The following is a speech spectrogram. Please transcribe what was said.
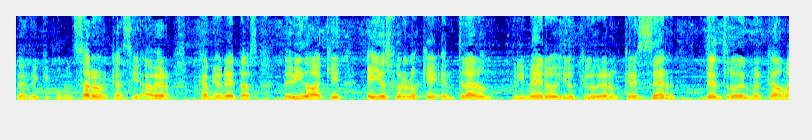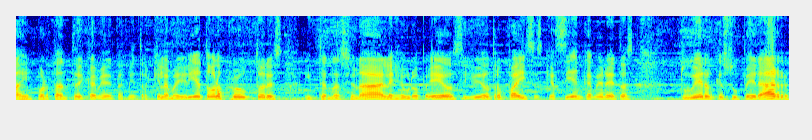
desde que comenzaron casi a ver camionetas, debido a que ellos fueron los que entraron primero y los que lograron crecer dentro del mercado más importante de camionetas, mientras que la mayoría de todos los productores internacionales, europeos y de otros países que hacían camionetas tuvieron que superar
